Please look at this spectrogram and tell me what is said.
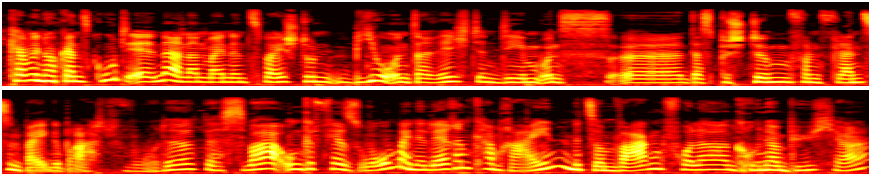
Ich kann mich noch ganz gut erinnern an meinen zwei Stunden Biounterricht, in dem uns äh, das Bestimmen von Pflanzen beigebracht wurde. Das war ungefähr so. Meine Lehrerin kam rein mit so einem Wagen voller grüner Bücher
